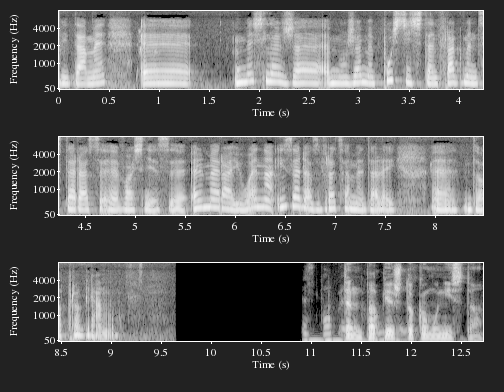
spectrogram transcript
Witamy. Myślę, że możemy puścić ten fragment teraz e, właśnie z Elmera Juena i zaraz wracamy dalej e, do programu. Ten papież to komunista.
